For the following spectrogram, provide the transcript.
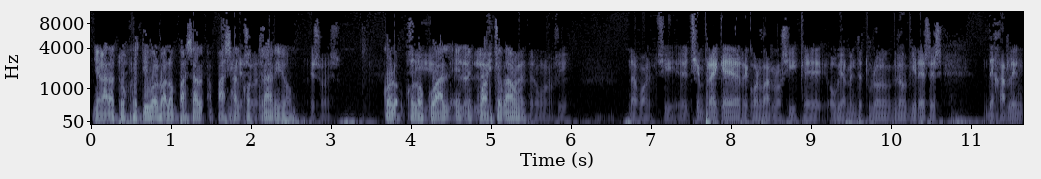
llegar a tu objetivo, el balón pasa, pasa al contrario. eso es. Con, lo, cual, en el cuarto down. pero bueno, sí. Da igual, sí. Eh, siempre hay que recordarlo, sí, que obviamente tú lo que no quieres es dejarle en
